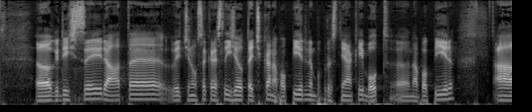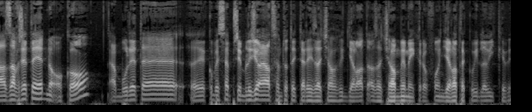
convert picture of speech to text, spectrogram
Eh, Když si dáte, většinou se kreslí, že jo, tečka na papír nebo prostě nějaký bod eh, na papír a zavřete jedno oko a budete eh, jakoby se přibližovat, já jsem to teď tady začal dělat a začal mi mikrofon dělat takovýhle výkyvy.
